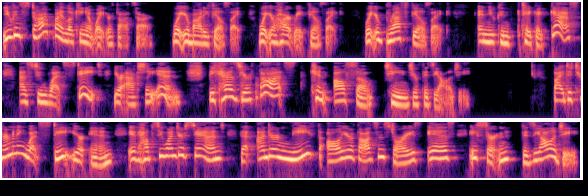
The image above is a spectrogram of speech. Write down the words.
you can start by looking at what your thoughts are, what your body feels like what your heart rate feels like, what your breath feels like. And you can take a guess as to what state you're actually in because your thoughts can also change your physiology. By determining what state you're in, it helps you understand that underneath all your thoughts and stories is a certain physiology.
